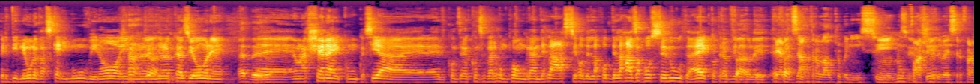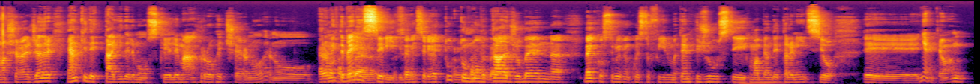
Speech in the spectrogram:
per dirne una da Scary Movie, no? in, Ah, in un'occasione. È vero. Eh, è una scena che comunque sia è, è con- è considerata un po' un grande classico della, della casa posseduta, ecco, tra Infatti, virgolette. realizzata tra l'altro benissimo, Sì, non sì, facile sì. deve essere fare una scena del genere e anche i dettagli delle mosche, le macro che c'erano erano veramente fatte ben bene, inseriti, sì. ben inseriti, è tutto Erano un montaggio ben, ben costruito in questo film, tempi giusti, come abbiamo detto all'inizio e niente, è un-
